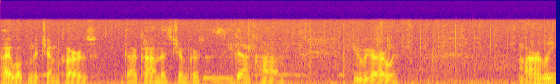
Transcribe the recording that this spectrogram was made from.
Hi, welcome to gemcarz.com. That's gemcars with Z.com. Here we are with Marley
